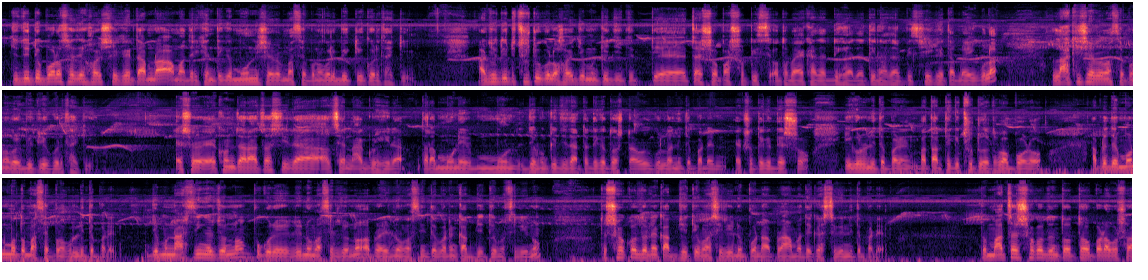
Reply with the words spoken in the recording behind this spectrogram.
যদি একটু বড়ো সাইজের হয়, সেক্ষেত্রে আমরা আমাদের এখান থেকে মন হিসেবে মাছের পোনাগুলো বিক্রি করে থাকি। আর যদি একটু ছোটোগুলো হয়, যেমন কেজিতে চারশো, পাঁচশো পিস অথবা এক হাজার, দুই হাজার, তিন হাজার পিস সেক্ষেত্রে আমরা এইগুলো লাখ হিসাবে মাছের পোনাগুলো বিক্রি করে থাকি। এসে, এখন যারা চাষিরা আছেন, আগ্রহীরা, তারা মনের মন যেমন কেজিতে আটটা থেকে দশটা, ওইগুলো নিতে পারেন, একশো থেকে দেড়শো, এগুলো নিতে পারেন, বা তার থেকে ছোটো অথবা বড়, আপনাদের মন মতো মাছের পোনাগুলো নিতে পারেন। যেমন নার্সিংয়ের জন্য, পুকুরে রেণু মাছের জন্য, আপনারা রেণু মাছ নিতে পারেন কাপ জাতীয় মাছের রেণু। তো সকল ধরনের কাপ জাতীয় মাছের রেণু পণ্য আপনারা আমাদের কাছ থেকে নিতে পারেন। তো মাছ চাষ সকল তথ্য পরামর্শ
